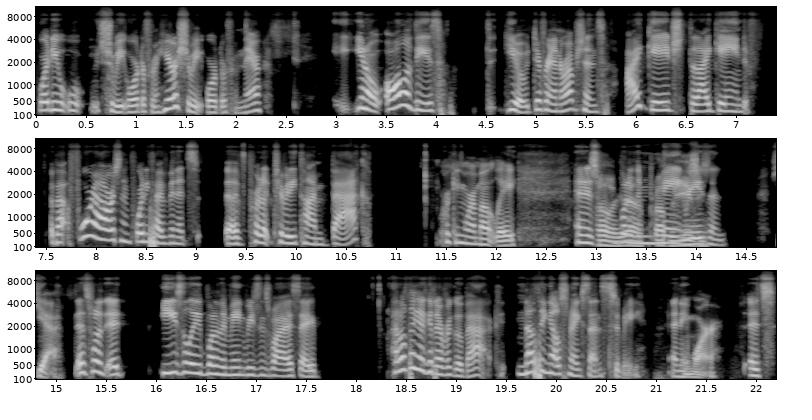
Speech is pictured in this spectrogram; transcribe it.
Where do you should we order from here? Should we order from there? You know, all of these, you know, different interruptions, I gauged that I gained about four hours and 45 minutes of productivity time back working remotely. And it's oh, one yeah, of the main easy. reasons. Yeah, that's what it easily one of the main reasons why I say I don't think I could ever go back. Nothing else makes sense to me anymore. It's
